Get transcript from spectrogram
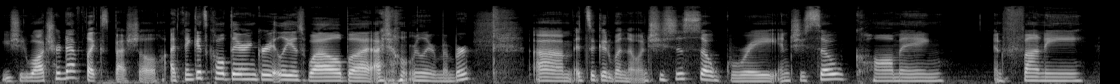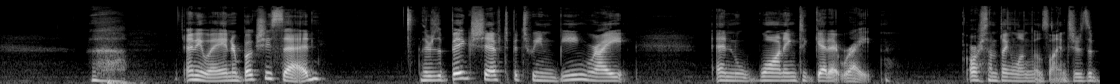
you should watch her Netflix special. I think it's called Daring Greatly as well, but I don't really remember. Um, it's a good one though, and she's just so great and she's so calming and funny. anyway, in her book, she said, There's a big shift between being right and wanting to get it right, or something along those lines. There's a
